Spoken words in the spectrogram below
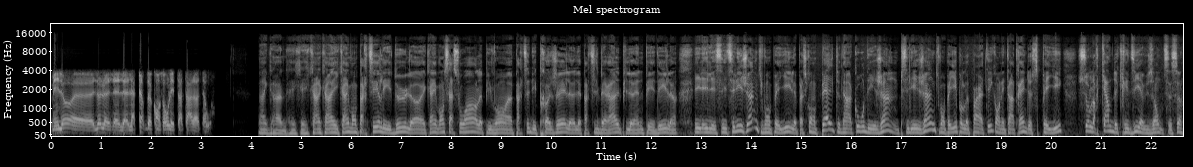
Mais là, euh, là le- le- la perte de contrôle est totale à Ottawa. My God. Quand, quand, quand ils vont partir les deux, là, quand ils vont s'asseoir, puis ils vont euh, partir des projets, là, le Parti libéral puis le NPD, là, c'est les jeunes qui vont payer, là, parce qu'on pelte dans le cours des jeunes, puis c'est les jeunes qui vont payer pour le party qu'on est en train de se payer sur leur carte de crédit à eux autres, c'est ça.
